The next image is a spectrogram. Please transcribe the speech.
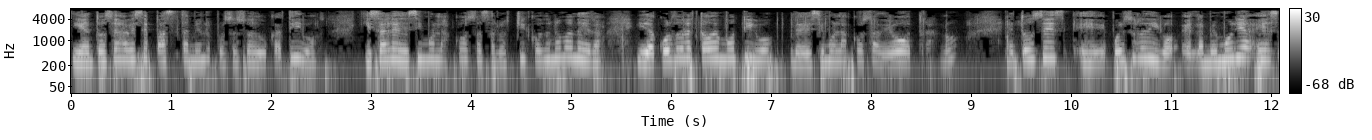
Y entonces a veces pasa también los procesos educativos. Quizás le decimos las cosas a los chicos de una manera y de acuerdo al estado emotivo le decimos las cosas de otra, ¿no? Entonces, eh, por eso le digo, eh, la memoria es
